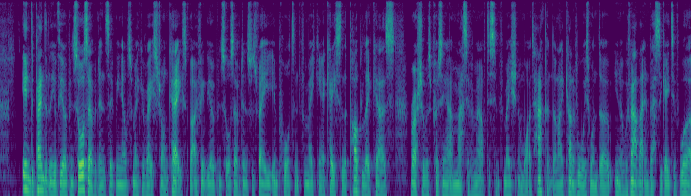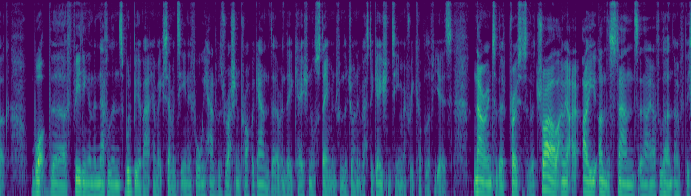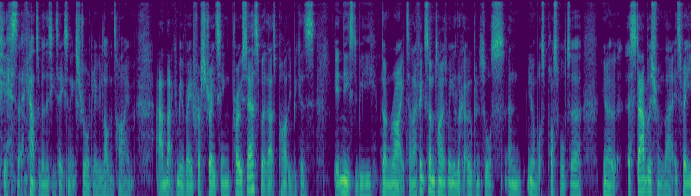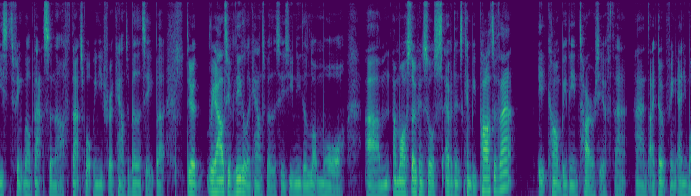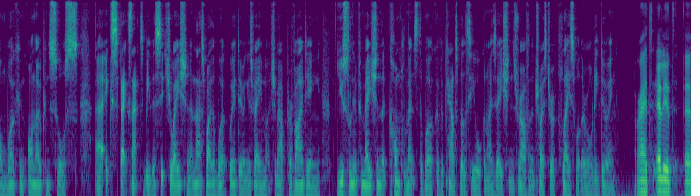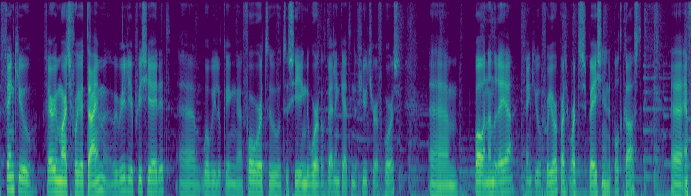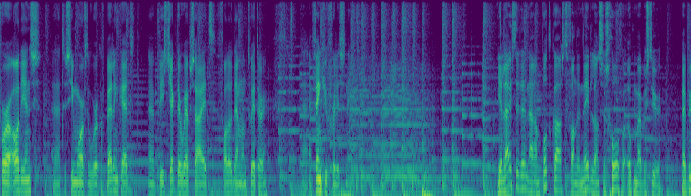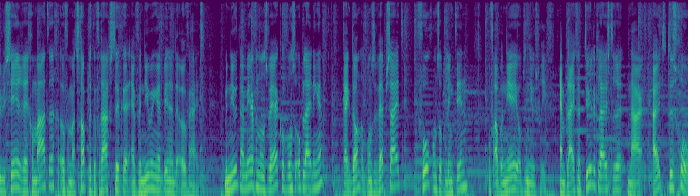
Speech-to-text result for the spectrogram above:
independently of the open source evidence, they've been able to make a very strong case. But I think the open source evidence was very important for making a case to the public as Russia was putting out a massive amount of disinformation on what had happened. And I kind of always wonder, you know, without that investigative work, what the feeling in the Netherlands would be about MH17 if all we had was Russian propaganda and the occasional statement from the Joint Investigation Team every couple of years. Now we're into the process of the trial. I mean, I, I understand and I have learned over the years that accountability takes an extraordinarily long time. And that can be a very frustrating process, but that's partly because it needs to be done right. And I think sometimes when you look at open source and you know what's possible to you know establish from that, it's very easy to think, well, that's enough. That's what we need for accountability. But the reality of legal accountability is you need a lot more. Um, and whilst open source evidence can be part of that, it can't be the entirety of that. And I don't think anyone working on open source uh, expects that to be the situation. And that's why the work we're doing is very much about providing useful information that complements the work of accountability organizations rather than tries to replace what they're already doing. All right, Eliot, uh, thank you very much for your time. We really appreciate it. Uh, we'll be looking uh, forward to, to seeing the work of Bellingcat in the future, of course. Um, Paul and Andrea, thank you for your participation in the podcast. Uh, and for our audience, uh, to see more of the work of Bellingcat, uh, please check their website, follow them on Twitter. and thank you for listening. Je luisterde naar een podcast van de Nederlandse School voor Openbaar Bestuur. Wij publiceren regelmatig over maatschappelijke vraagstukken en vernieuwingen binnen de overheid. Benieuwd naar meer van ons werk of onze opleidingen? Kijk dan op onze website, volg ons op LinkedIn of abonneer je op de nieuwsbrief. En blijf natuurlijk luisteren naar Uit de School.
